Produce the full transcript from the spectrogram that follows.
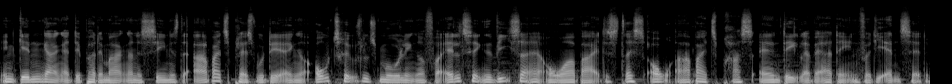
En gennemgang af departementernes seneste arbejdspladsvurderinger og trivselsmålinger fra Altinget viser, at overarbejde, stress og arbejdspres er en del af hverdagen for de ansatte.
